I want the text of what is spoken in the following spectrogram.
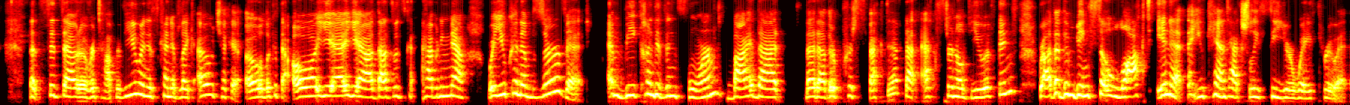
that sits out over top of you and it's kind of like, oh, check it. Oh, look at that. Oh, yeah, yeah, that's what's happening now, where you can observe it and be kind of informed by that that other perspective, that external view of things, rather than being so locked in it that you can't actually see your way through it.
